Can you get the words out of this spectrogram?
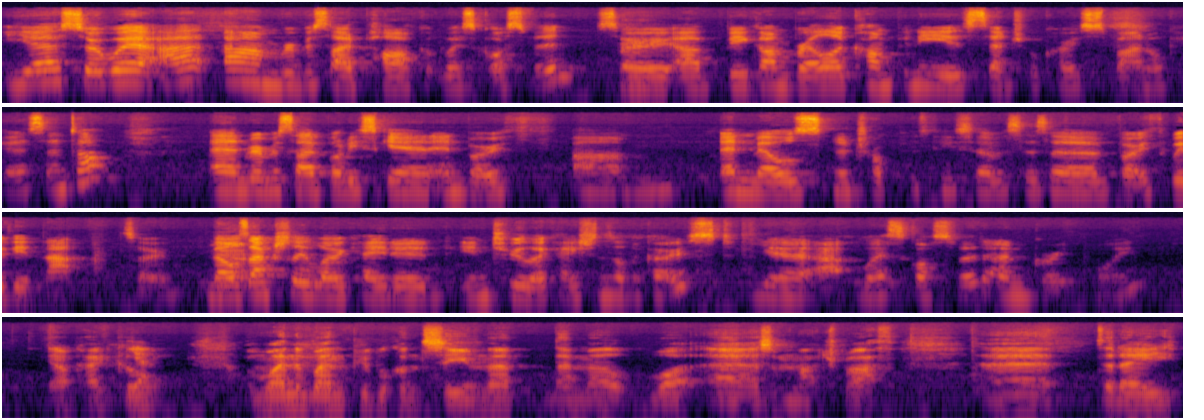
Yeah, so we're at um, Riverside Park at West Gosford. So our big umbrella company is Central Coast Spinal Care Centre, and Riverside Body Scan, and both um, and Mel's Naturopathy Services are both within that. So Mel's Yeah. actually located in two locations on the coast. Yeah, at West Gosford and Greenpoint. okay cool Yeah. and when when people can see them them uh, what uh, as a naturopath uh do they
